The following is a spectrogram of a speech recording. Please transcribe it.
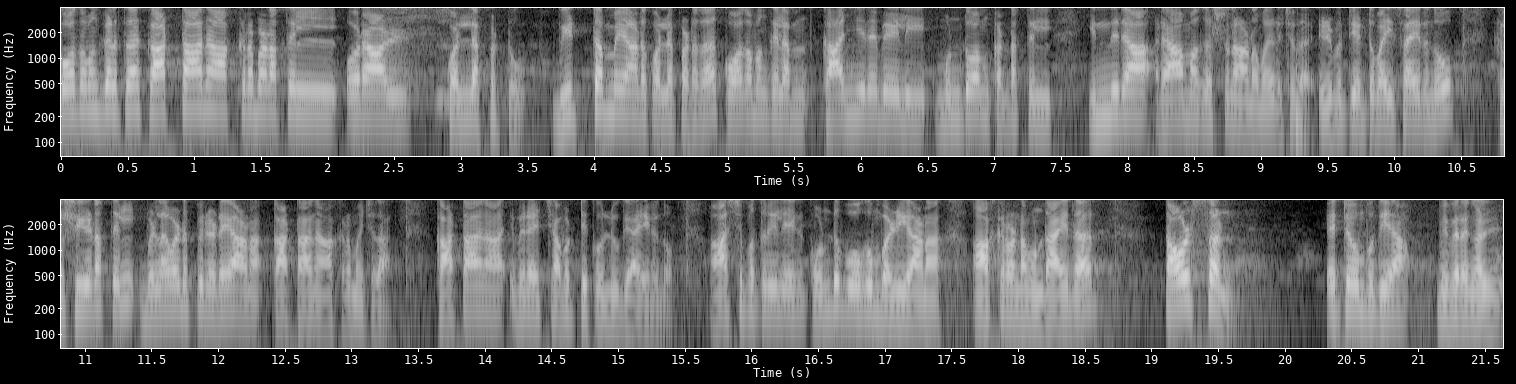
കോതമംഗലത്ത് കാട്ടാന ആക്രമണത്തിൽ ഒരാൾ കൊല്ലപ്പെട്ടു. വീട്ടമ്മയാണ് കൊല്ലപ്പെട്ടത്. കോതമംഗലം കാഞ്ഞിരവേലി മുണ്ടോം കണ്ടത്തിൽ ഇന്ദിര രാമകൃഷ്ണനാണ് മരിച്ചത്. എഴുപത്തിയെട്ട് വയസ്സായിരുന്നു. കൃഷിയിടത്തിൽ വിളവെടുപ്പിനിടെയാണ് കാട്ടാന ആക്രമിച്ചത്. കാട്ടാന ഇവരെ ചവിട്ടിക്കൊല്ലുകയായിരുന്നു. ആശുപത്രിയിലേക്ക് കൊണ്ടുപോകും വഴിയാണ് ആക്രമണമുണ്ടായത്. ടോൾസൺ ഏറ്റവും പുതിയ വിവരങ്ങൾ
